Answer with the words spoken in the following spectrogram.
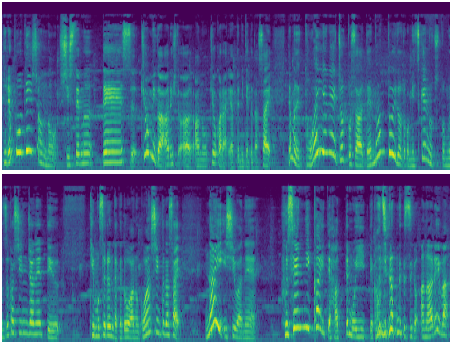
テレポーテーションのシステムです。興味がある人は、あの、今日からやってみてください。でもね、とはいえね、ちょっとさ、デマントイドとか見つけるのちょっと難しいんじゃね？っていう気もするんだけど、あの、ご安心ください。ない石はね、付箋に書いて貼ってもいいって感じなんですよ。あの、あるいは、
